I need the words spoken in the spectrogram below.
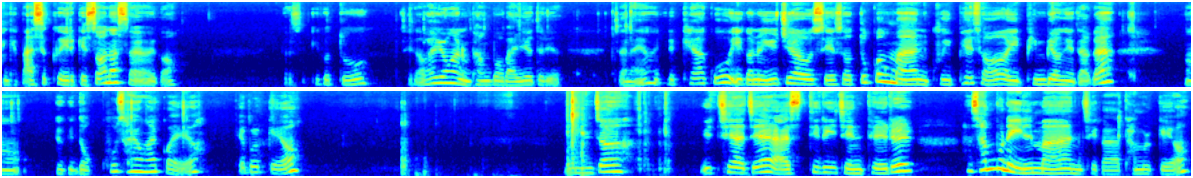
이렇게 마스크 이렇게 써놨어요. 이거 이것도 제가 활용하는 방법 알려드렸잖아요. 이렇게 하고 이거는 유지하우스에서 뚜껑만 구입해서 이 빈 병에다가 어, 여기 넣고 사용할 거예요. 해볼게요. 먼저 유치아젤 아스트리젠트를 한 3분의 1만 제가 담을게요.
